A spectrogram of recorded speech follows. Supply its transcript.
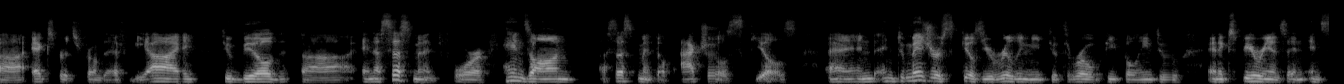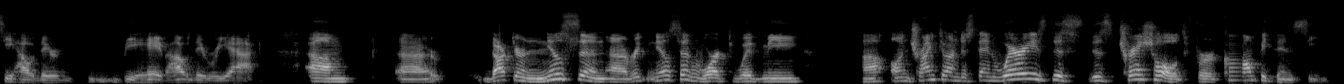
uh, experts from the FBI to build uh, an assessment for hands-on assessment of actual skills and and to measure skills you really need to throw people into an experience and, and see how they behave how they react. Um, uh, dr nielsen uh, rick nielsen worked with me uh, on trying to understand where is this this threshold for competency?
